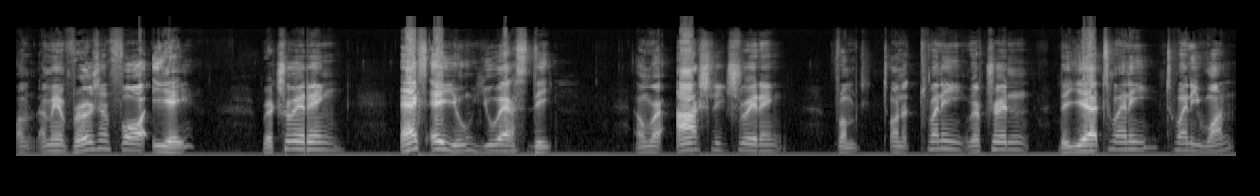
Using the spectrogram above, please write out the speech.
Um, I mean version 4 EA. We're trading XAU USD, and we're actually trading from on the 20. We're trading the year 2021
